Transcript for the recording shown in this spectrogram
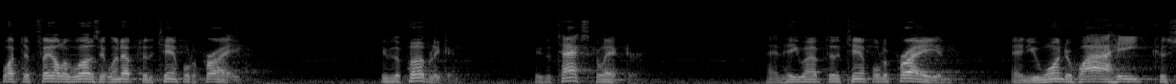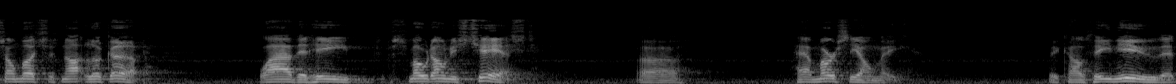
what the fellow was that went up to the temple to pray? He was a publican. He was a tax collector. And he went up to the temple to pray and, and you wonder why he could so much as not look up. Why that he smote on his chest, uh, have mercy on me. Because he knew that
